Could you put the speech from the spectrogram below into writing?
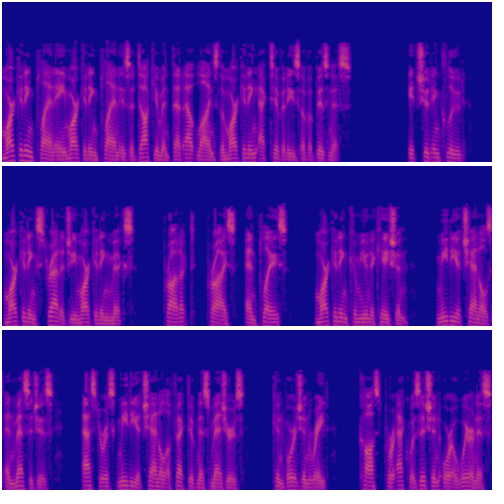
Marketing Plan A marketing plan is a document that outlines the marketing activities of a business. It should include, marketing strategy marketing mix, product, price, and place, marketing communication, media channels and messages, asterisk media channel effectiveness measures, conversion rate, cost per acquisition or awareness,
